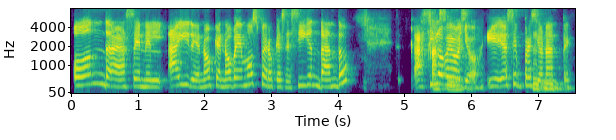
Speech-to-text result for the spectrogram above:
ondas en el aire, ¿no? Que no vemos, pero que se siguen dando. Así, lo veo yo y es impresionante.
